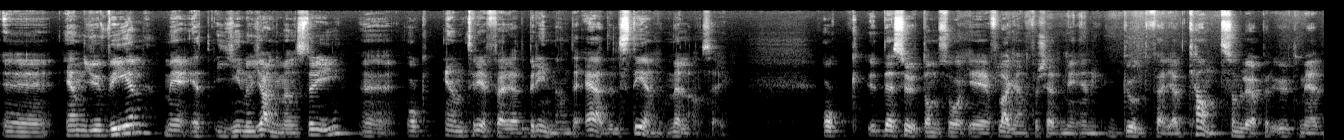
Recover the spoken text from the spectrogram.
eh, en juvel med ett yin och yang-mönster i eh, och en trefärgad brinnande ädelsten mellan sig. Och dessutom så är flaggan försedd med en guldfärgad kant som löper ut med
